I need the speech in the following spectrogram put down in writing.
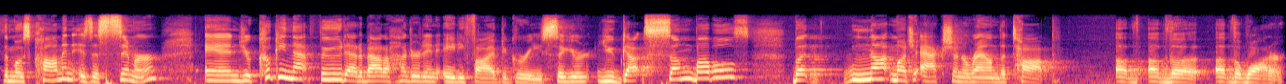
The most common is a simmer, and you're cooking that food at about 185 degrees. So you're, you've got some bubbles, but not much action around the top of, of, the, of the water.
